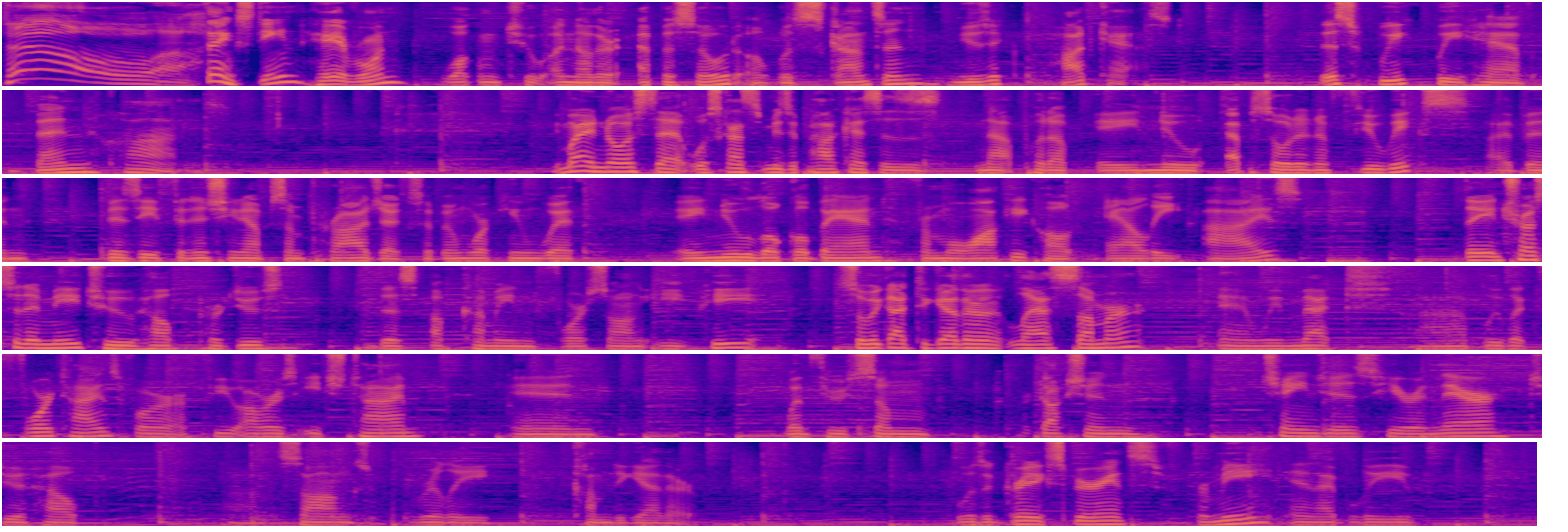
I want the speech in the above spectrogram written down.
Phil. Thanks, Dean. Hey, everyone. Welcome to another episode of Wisconsin Music Podcast. This week we have Ben Hans. You might have noticed that Wisconsin Music Podcast has not put up a new episode in a few weeks. I've been busy finishing up some projects. I've been working with a new local band from Milwaukee called Alley Eyes. They entrusted in me to help produce this upcoming four song EP. So we got together last summer and we met, uh, I believe, like four times for a few hours each time, and went through some production changes here and there to help uh, the songs really come together. It was a great experience for me, and I believe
